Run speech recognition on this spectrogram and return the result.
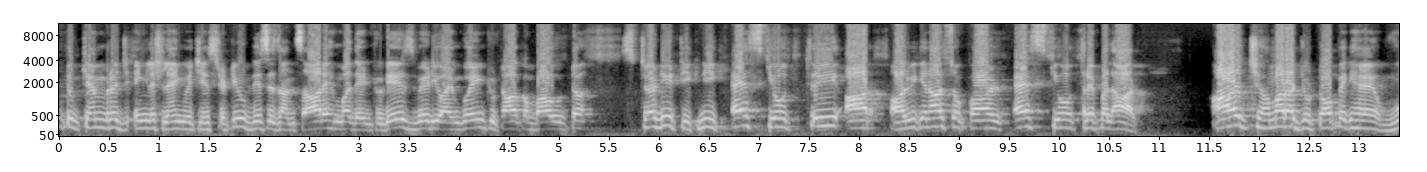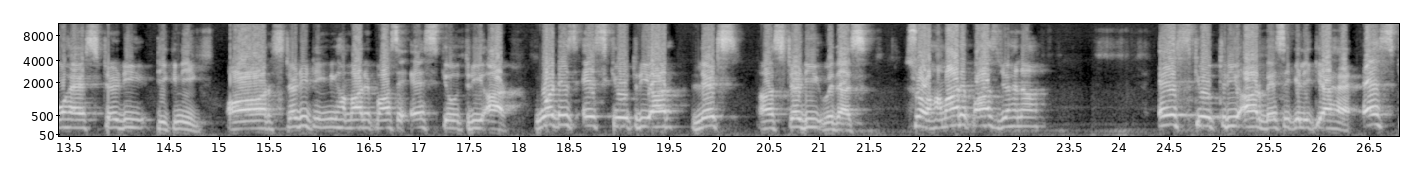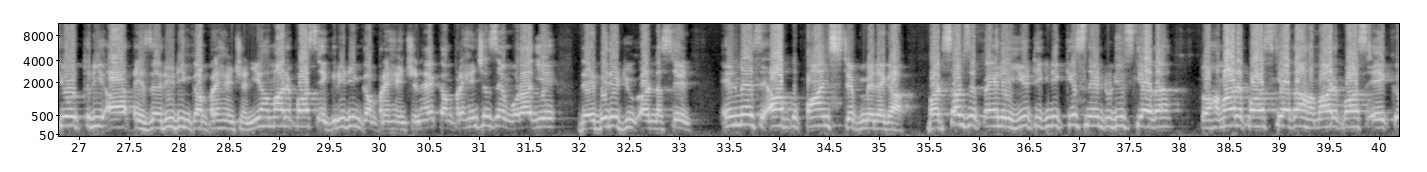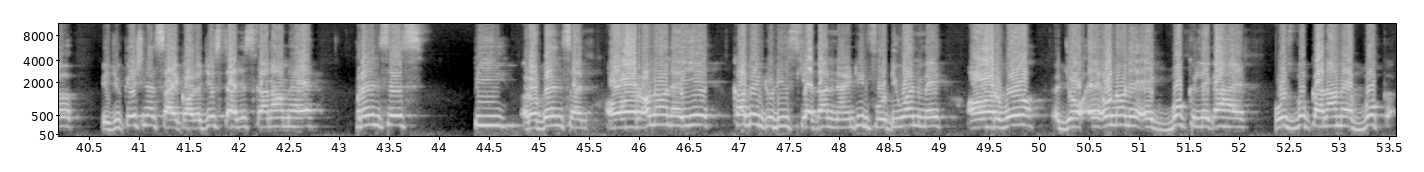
to Cambridge English Language Institute. This is Ansar Ahmad. In today's video, I'm going to talk about uh, study technique SQ3R or we can also call SQ3R. आज हमारा जो topic है वो है study technique और study technique हमारे पास है S Q three R what is S Q three R let's study with us so हमारे पास जो है ना S Q three R basically क्या है? S Q three R is a reading comprehension ये हमारे पास एक रीडिंग कंप्रहेंशन है। कंप्रहेंशन से मुराद ये द एबिलिटी टू अंडरस्टैंड इनमें से आपको पाँच स्टेप मिलेगा। बट सबसे पहले ये टेक्निक किसने इंट्रोड्यूस किया था? तो हमारे पास क्या था? हमारे पास एक एजुकेशनल साइकोलॉजिस्ट था, जिसका नाम है प्रिंसेस पी रोबिन्सन और उन्होंने ये कब इंट्रोड्यूस किया था? 1941 में। और वो जो उन्होंने एक बुक लिखा है उस बुक का नाम है बुक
